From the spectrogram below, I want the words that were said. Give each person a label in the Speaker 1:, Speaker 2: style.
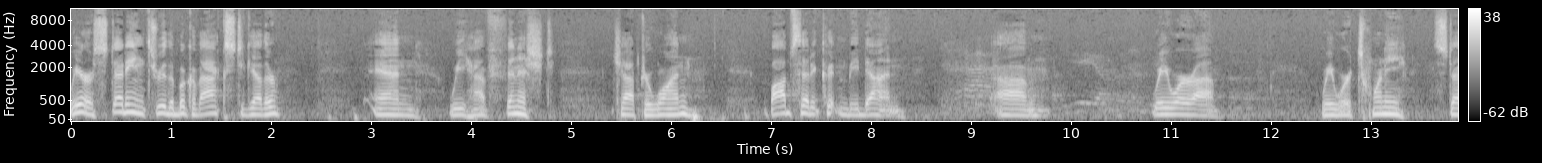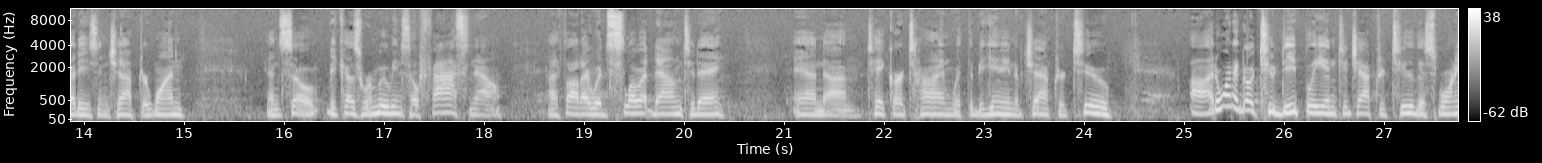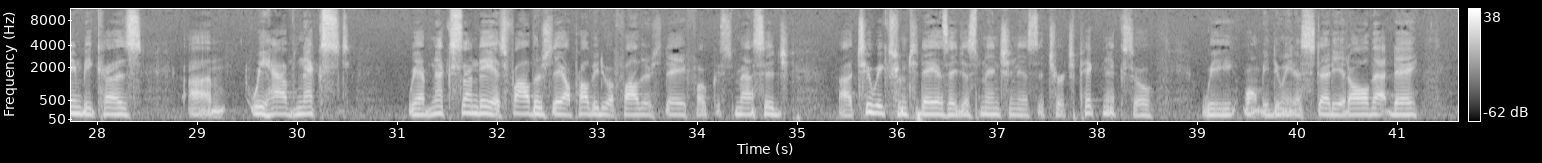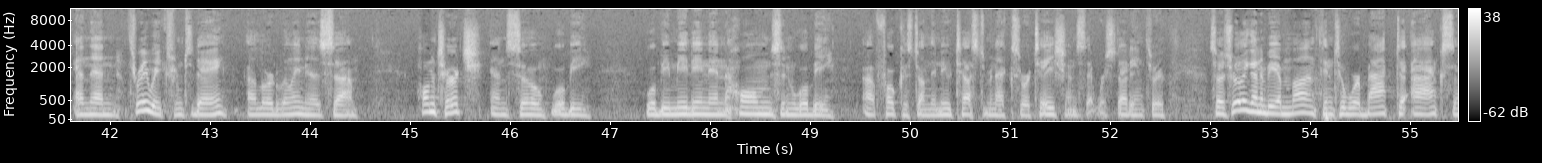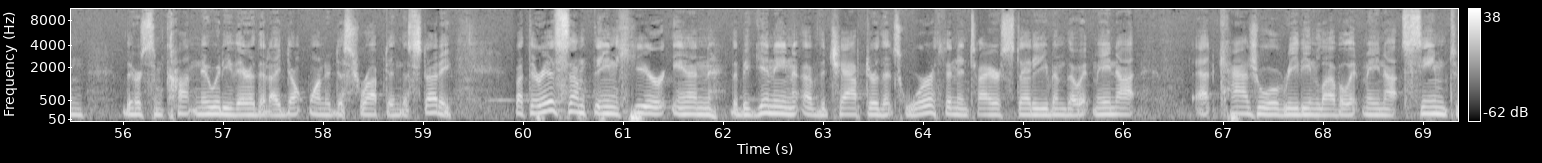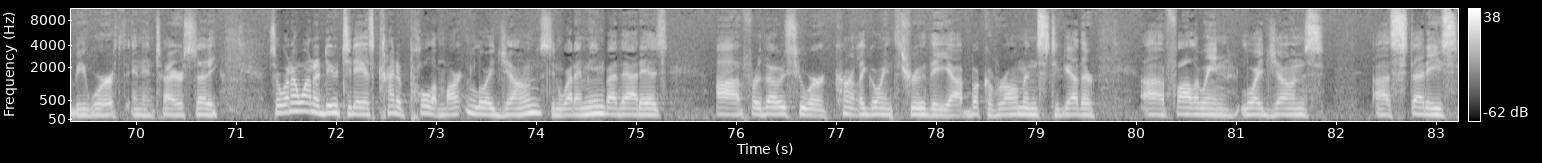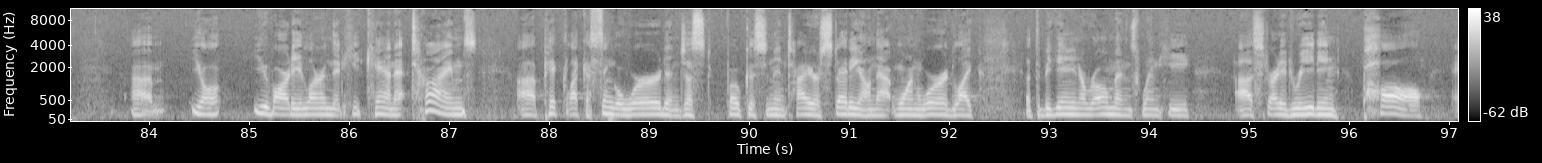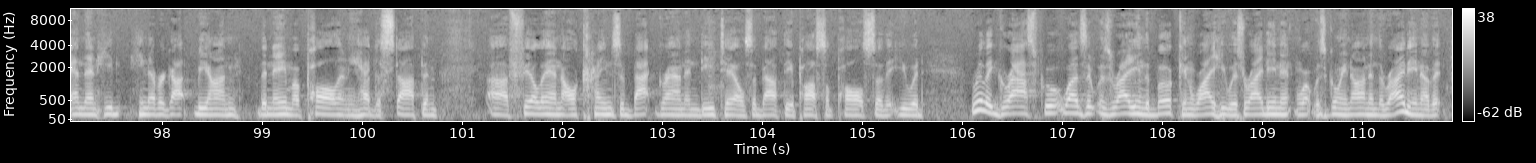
Speaker 1: We are studying through the book of Acts together, and we have finished chapter 1. Bob said it couldn't be done. Um, we, were, uh, we were 20 studies in chapter 1, and so because we're moving so fast now, I thought I would slow it down today and uh, take our time with the beginning of chapter 2. Uh, I don't want to go too deeply into chapter 2 this morning because um, we have next we have next Sunday as Father's Day. I'll probably do a Father's Day focused message. Uh, two weeks from today, as I just mentioned, is the church picnic, so we won't be doing a study at all that day. And then three weeks from today, uh, Lord willing, is uh, home church, and so we'll be we'll be meeting in homes, and we'll be uh, focused on the New Testament exhortations that we're studying through. So it's really going to be a month until we're back to Acts, and there's some continuity there that I don't want to disrupt in the study. But there is something here in the beginning of the chapter that's worth an entire study, even though it may not, at casual reading level, it may not seem to be worth an entire study. So, what I want to do today is kind of pull a Martyn Lloyd-Jones, and what I mean by that is uh, for those who are currently going through the uh, book of Romans together, uh, following Lloyd-Jones' uh, studies, um, you'll you've already learned that he can at times uh, pick like a single word and just focus an entire study on that one word, like at the beginning of Romans when he uh, started reading Paul, and then he, he never got beyond the name of Paul, and he had to stop and uh, fill in all kinds of background and details about the Apostle Paul so that you would really grasp who it was that was writing the book and why he was writing it and what was going on in the writing of it.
